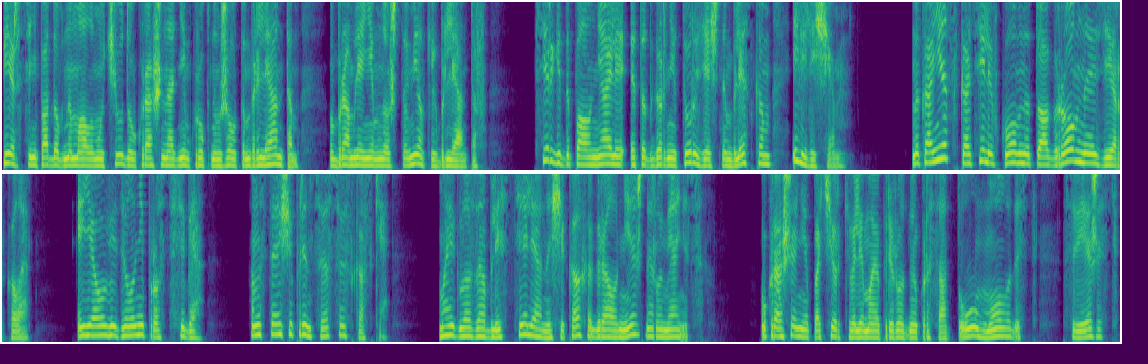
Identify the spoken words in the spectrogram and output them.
Перстень, подобно малому чуду, украшен одним крупным желтым бриллиантом в обрамлении множества мелких бриллиантов. Серьги дополняли этот гарнитур изящным блеском и величием. Наконец вкатили в комнату огромное зеркало, и я увидела не просто себя — а настоящую принцессу из сказки. Мои глаза блестели, а на щеках играл нежный румянец. Украшения подчеркивали мою природную красоту, молодость, свежесть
